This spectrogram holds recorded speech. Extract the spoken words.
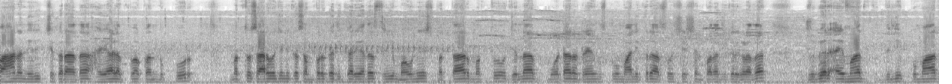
ವಾಹನ ನಿರೀಕ್ಷಕರಾದ ಹಯಾಳಪ್ಪ ಕಂದುಕೂರ್ ಮತ್ತು ಸಾರ್ವಜನಿಕ ಸಂಪರ್ಕ ಅಧಿಕಾರಿಯಾದ ಶ್ರೀ ಮೌನೇಶ್ ಪತ್ತಾರ್ ಮತ್ತು ಜಿಲ್ಲಾ ಮೋಟಾರ್ ಡ್ರೈವಿಂಗ್ ಸ್ಕೂಲ್ ಮಾಲೀಕರ ಅಸೋಸಿಯೇಷನ್ ಪದಾಧಿಕಾರಿಗಳಾದ ಜುಬೇರ್ ಅಹ್ಮದ್, ದಿಲೀಪ್ ಕುಮಾರ್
